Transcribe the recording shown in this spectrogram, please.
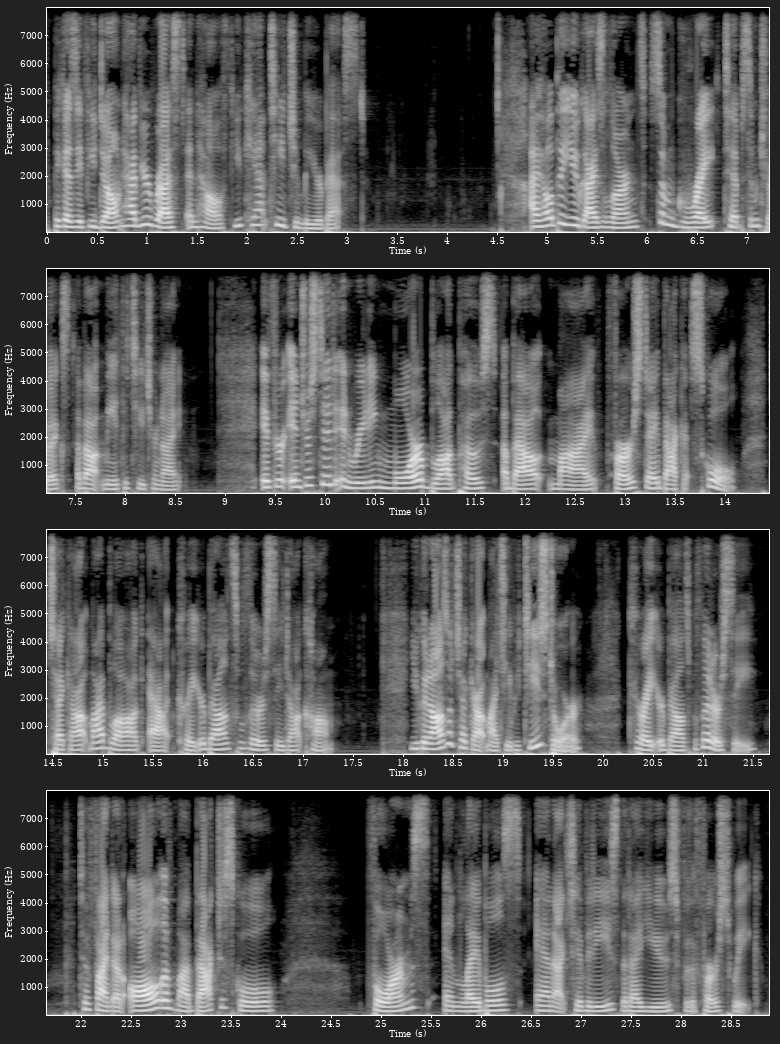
because if you don't have your rest and health, you can't teach and be your best. I hope that you guys learned some great tips and tricks about Meet the Teacher Night. If you're interested in reading more blog posts about my first day back at school, check out my blog at createyourbalanceWithLiteracy.com. You can also check out my TPT store, Create Your Balance with Literacy, to find out all of my back to school forms and labels and activities that I use for the first week.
